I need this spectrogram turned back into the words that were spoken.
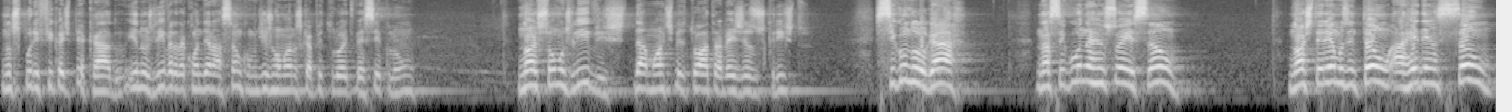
nos purifica de pecado e nos livra da condenação, como diz Romanos capítulo 8, versículo 1. Nós somos livres da morte espiritual através de Jesus Cristo. Segundo lugar, na segunda ressurreição, nós teremos então a redenção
